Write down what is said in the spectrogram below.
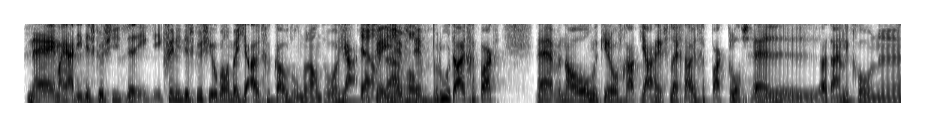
Nee, maar ja, die discussie, de, ik, ik vind die discussie ook wel een beetje uitgekoud onderhand hoor. Ja, Ja, oké, maar heeft, heeft uitgepakt. Hè, hebben we het nou honderd keer over gehad. Ja, heeft slecht uitgepakt, klopt. Hè, eh, uiteindelijk gewoon, eh,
